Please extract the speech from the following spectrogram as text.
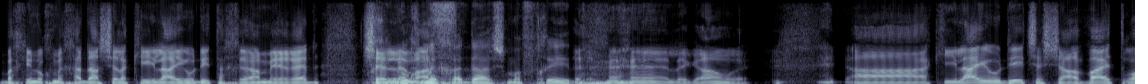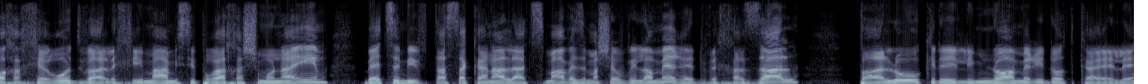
בחינוך מחדש של הקהילה היהודית אחרי המרד. חינוך למס... מחדש, מפחיד. לגמרי. הקהילה היהודית ששאבה את רוח החירות והלחימה מסיפורי החשמונאים, בעצם היוותה סכנה לעצמה, וזה מה שהוביל למרד. וחז"ל פעלו כדי למנוע מרידות כאלה,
